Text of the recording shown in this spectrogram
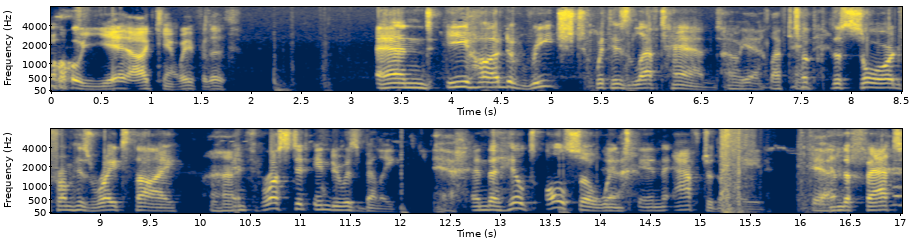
Oh yeah, I can't wait for this. And Ehud reached with his left hand, Oh yeah, left hand. took the sword from his right thigh, Uh-huh. and thrust it into his belly. Yeah. And the hilt also went in after the blade, Yeah. and the fat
